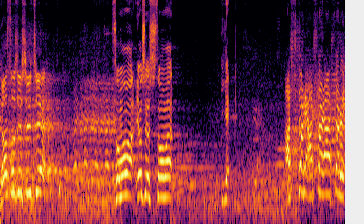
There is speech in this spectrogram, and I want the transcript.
ラスト10集中そのままよしよしそのまま。いけ。足取れ足取れ足取れ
